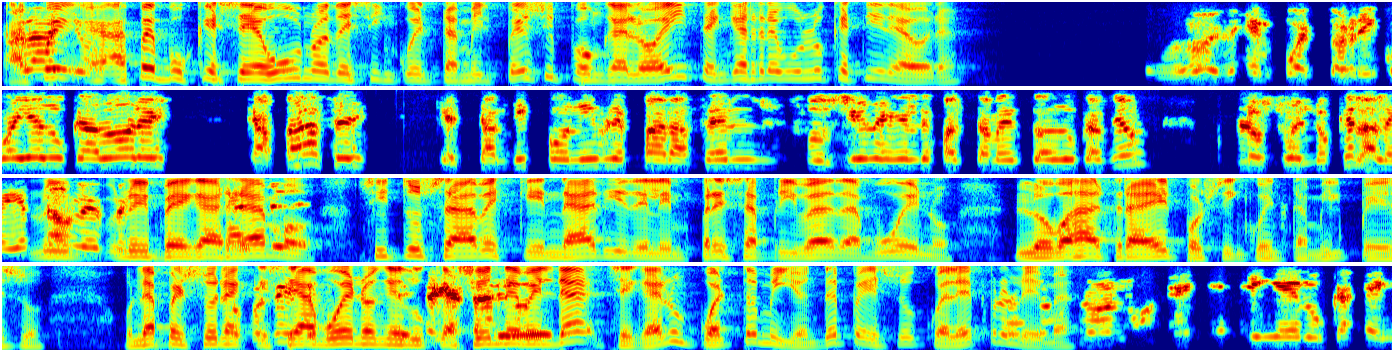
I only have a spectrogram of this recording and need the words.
Ah pues, ah, pues, búsquese uno de 50 mil pesos y póngalo ahí, tenga el revolú que tiene ahora. en Puerto Rico hay educadores capaces que están disponibles para hacer funciones en el Departamento de Educación, los sueldos que la ley establece. Luis, Vega Ramos, si tú sabes que nadie de la empresa privada bueno lo vas a traer por 50 mil pesos. Una persona que pues sea bueno en educación de verdad se gana un cuarto millón de pesos. ¿Cuál es el problema? No, no, en,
